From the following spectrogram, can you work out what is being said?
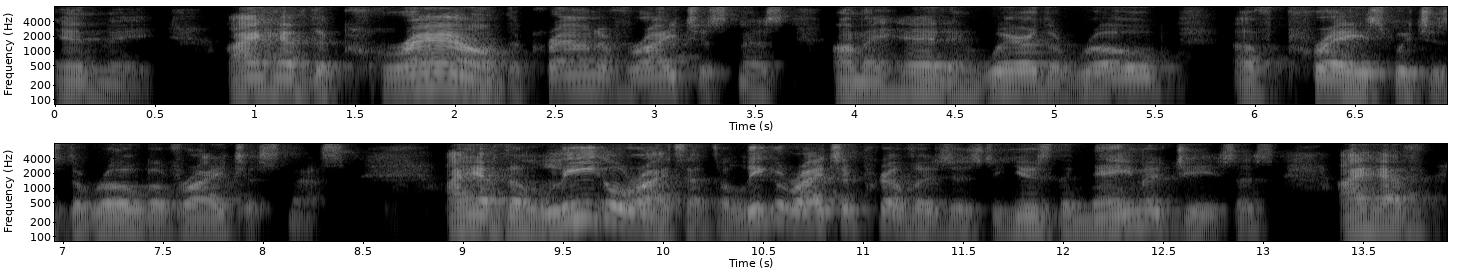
in me. I have the crown, the crown of righteousness on my head, and wear the robe of praise, which is the robe of righteousness. I have the legal rights, I have the legal rights and privileges to use the name of Jesus. I have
